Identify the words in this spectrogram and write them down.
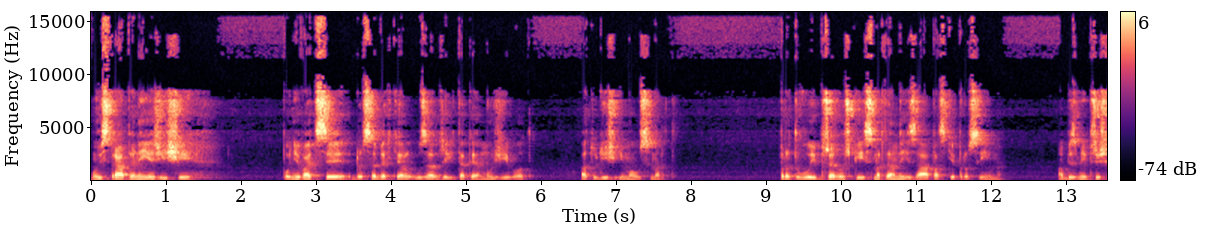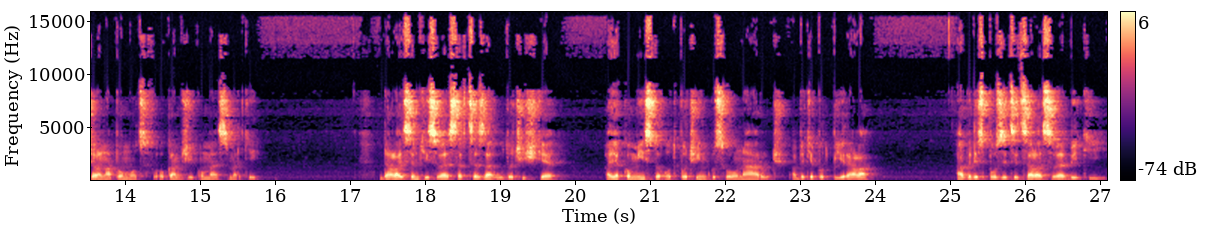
Můj strápený Ježíši, poněvadž si do sebe chtěl uzavřít také můj život a tudíž i mou smrt. Pro tvůj přehořký smrtelný zápas tě prosím, abys mi přišel na pomoc v okamžiku mé smrti. Dala jsem ti své srdce za útočiště a jako místo odpočinku svou náruč, aby tě podpírala a k dispozici celé své bytí.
